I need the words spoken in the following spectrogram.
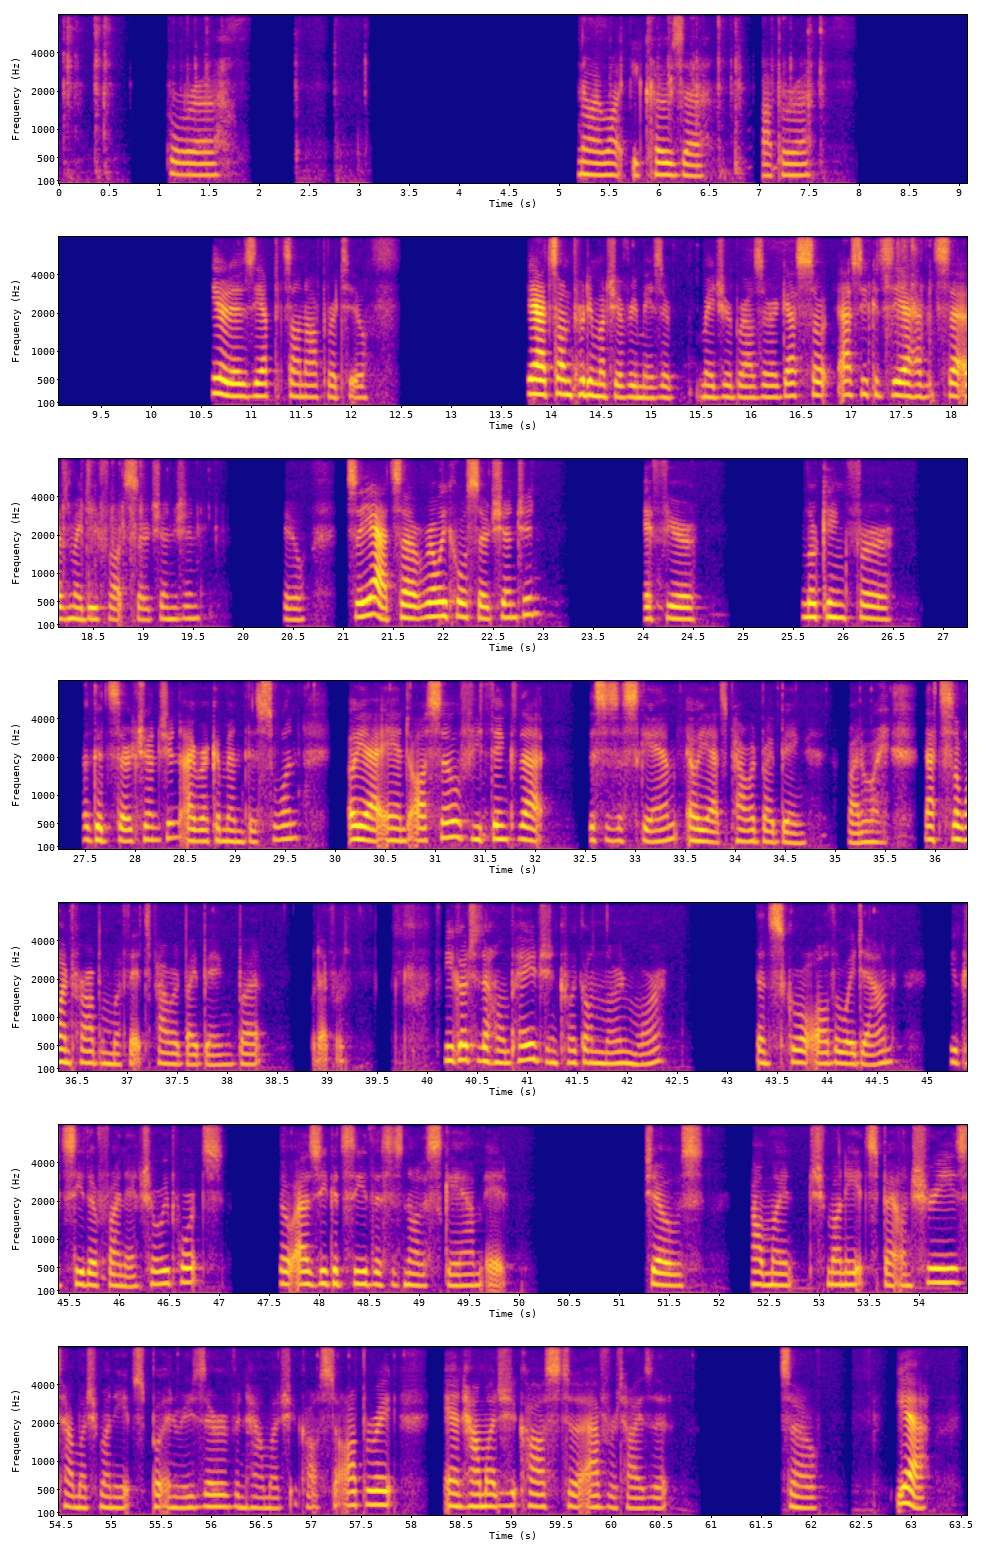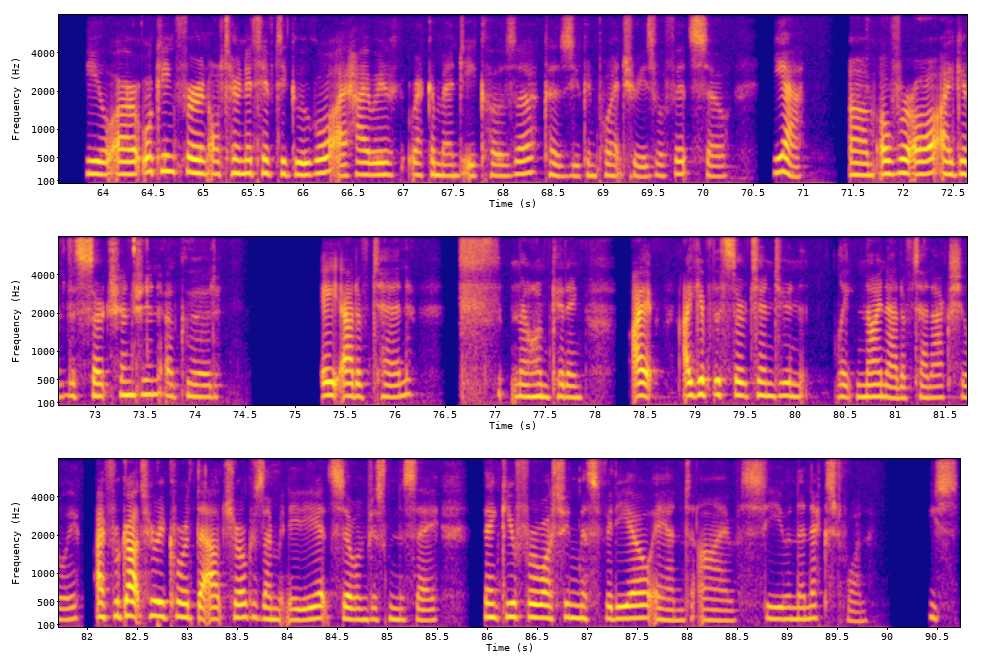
No, I want Ecosia Opera. Here it is. Yep, it's on Opera too. Yeah, it's on pretty much every major major browser, I guess. So as you can see, I have it set as my default search engine too. So yeah, it's a really cool search engine. If you're looking for a good search engine, I recommend this one. Oh yeah, and also if you think that this is a scam, oh yeah, it's powered by Bing, by the way. That's the one problem with it, it's powered by Bing, but whatever. If you go to the homepage and click on learn more, then scroll all the way down, you can see their financial reports. So as you can see, this is not a scam. It shows how much money it's spent on trees, how much money it's put in reserve, and how much it costs to operate, and how much it costs to advertise it. So, yeah, if you are looking for an alternative to Google, I highly recommend Ecosia because you can plant trees with it. So, yeah, um, overall, I give the search engine a good 8 out of 10. no, I'm kidding. I I give the search engine like 9 out of 10 actually. I forgot to record the outro because I'm an idiot, so I'm just going to say thank you for watching this video and I'll see you in the next one. Peace.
